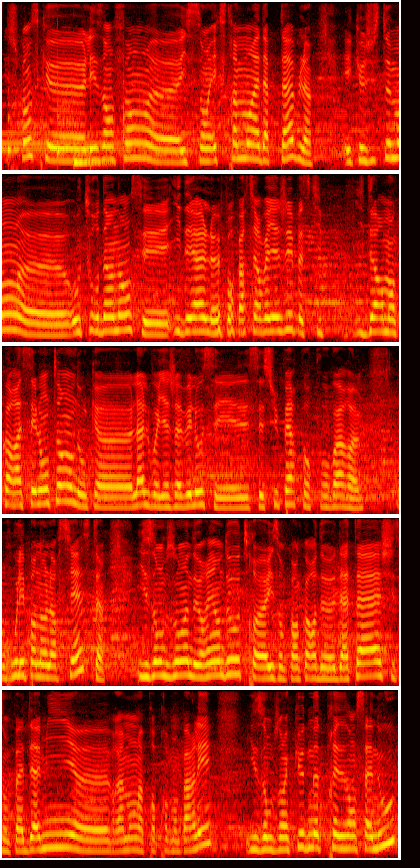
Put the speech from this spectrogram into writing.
Je pense que les enfants, euh, ils sont extrêmement adaptables et que justement, euh, autour d'un an, c'est idéal pour partir voyager parce qu'ils dorment encore assez longtemps. Donc euh, là, le voyage à vélo, c'est super pour pouvoir rouler pendant leur sieste. Ils ont besoin de rien d'autre. Ils n'ont pas encore d'attache, ils n'ont pas d'amis vraiment à proprement parler. Ils ont besoin que de notre présence à nous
